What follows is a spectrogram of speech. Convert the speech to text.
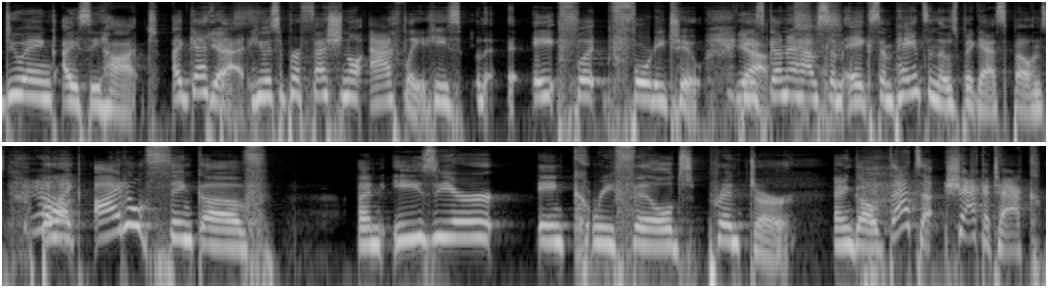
doing icy hot. I get Yes. that. He was a professional athlete. He's eight foot forty two. Yeah. He's gonna have some aches and pains in those big ass bones. But like, I don't think of an easier ink refilled printer and go, that's a Shaq Attack.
